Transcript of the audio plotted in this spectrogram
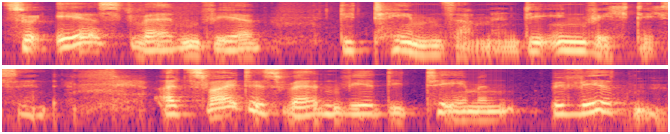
zuerst werden wir die Themen sammeln, die Ihnen wichtig sind. Als zweites werden wir die Themen bewerten,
